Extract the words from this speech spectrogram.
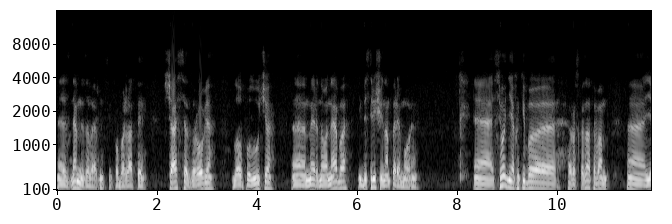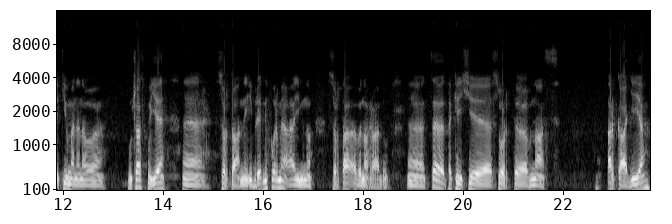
е, з Днем Незалежності. Побажати щастя, здоров'я, благополуччя, е, мирного неба і швидшої нам перемоги. Сьогодні я хотів би розказати вам, які в мене на участку є е, сорта, не гібридні форми, а іменно сорта винограду. Е, Це такий е, сорт е, в нас Аркадія.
